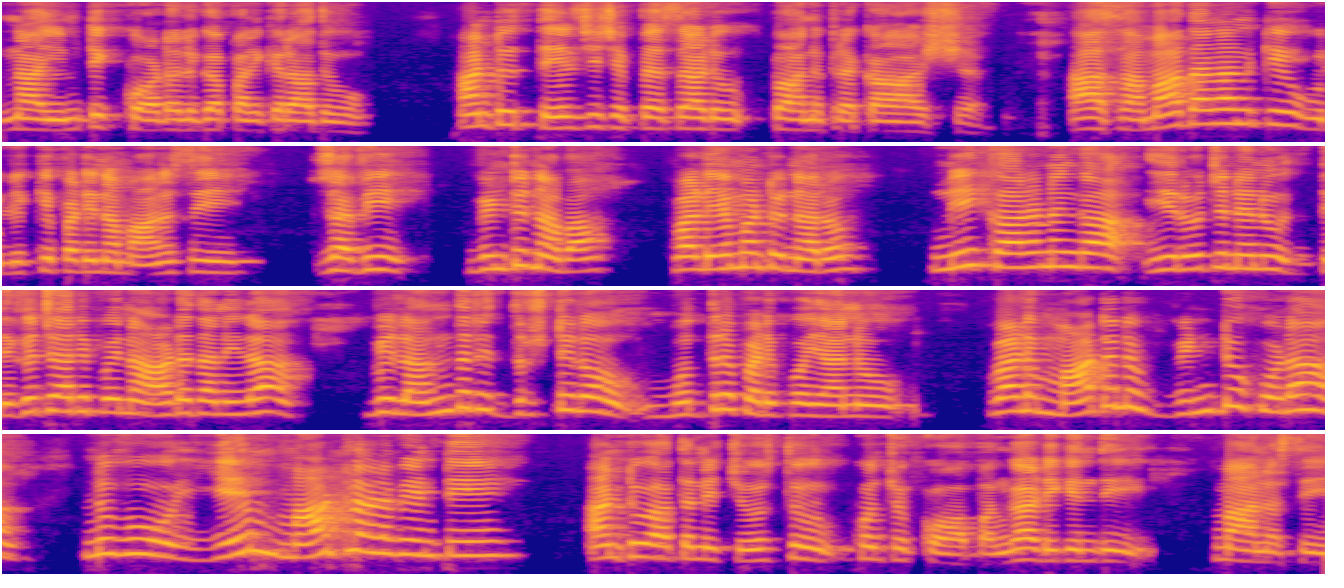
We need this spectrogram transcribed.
నా ఇంటికి కోడలుగా పనికిరాదు అంటూ తేల్చి చెప్పేశాడు భానుప్రకాష్. ఆ సమాధానానికి ఉలిక్కిపడిన మానసి రవి వింటున్నావా? వాళ్ళు ఏమంటున్నారో నీ కారణంగా ఈరోజు నేను దిగజారిపోయిన ఆడదానిలా వీళ్ళందరి దృష్టిలో ముద్ర పడిపోయాను. వాళ్ళ మాటలు వింటూ కూడా నువ్వు ఏం మాట్లాడవేంటి? అంటూ అతన్ని చూస్తూ కొంచెం కోపంగా అడిగింది మానసి.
